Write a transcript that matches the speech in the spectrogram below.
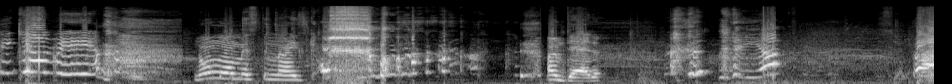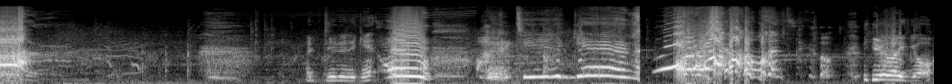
he killed me! no more Mr. Nice Guy. I'm dead. yup. Ah! I did it again. Oh! I did it again! Go- You're like, yo,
